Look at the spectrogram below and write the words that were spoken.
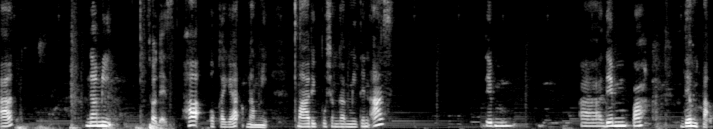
at? Nami. So, this. Ha o kaya nami. Maaari po siyang gamitin as dem, ah, dempa. dempa.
